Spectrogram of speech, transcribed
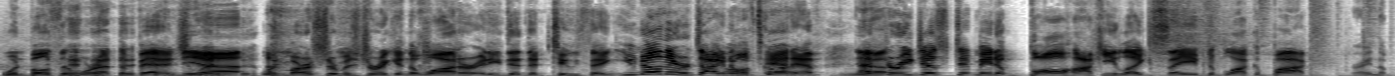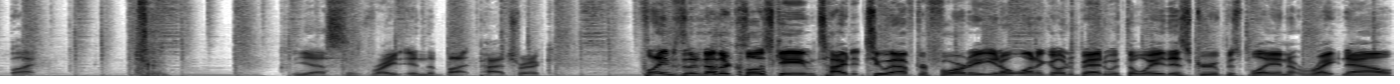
when both of them were at the bench. Yeah. When when Markstrom was drinking the water and he did the two thing, you know they were talking Oh, about of. Tanev Yeah. after he just made a ball hockey like save to block a puck. Right in the butt. Yes, right in the butt, Patrick. Flames in another close game, tied at two after 40. You don't want to go to bed with the way this group is playing right now.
